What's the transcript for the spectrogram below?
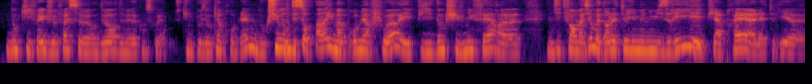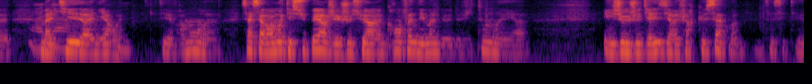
Donc, il fallait que je fasse euh, en dehors de mes vacances scolaires, ce qui ne me posait aucun problème. Donc, je suis monté sur Paris ma première fois, et puis donc, je suis venu faire euh, une petite formation bah, dans l'atelier menuiserie, et puis après, à l'atelier euh, Ah, Maltier à Agnières, ouais. Mm. Qui était vraiment. euh, ça, ça a vraiment été super. Je, je suis un grand fan des malles de, de Vuitton et, et je, je dirais, j'irais faire que ça, quoi. Ça, c'était.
